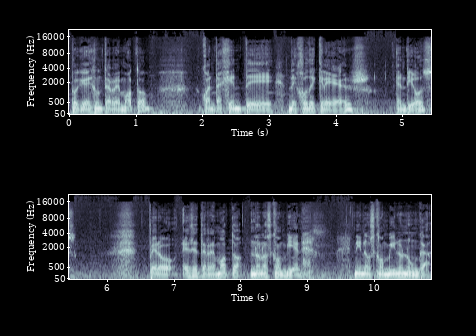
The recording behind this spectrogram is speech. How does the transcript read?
porque es un terremoto, cuánta gente dejó de creer en Dios, pero ese terremoto no nos conviene ni nos convino nunca.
